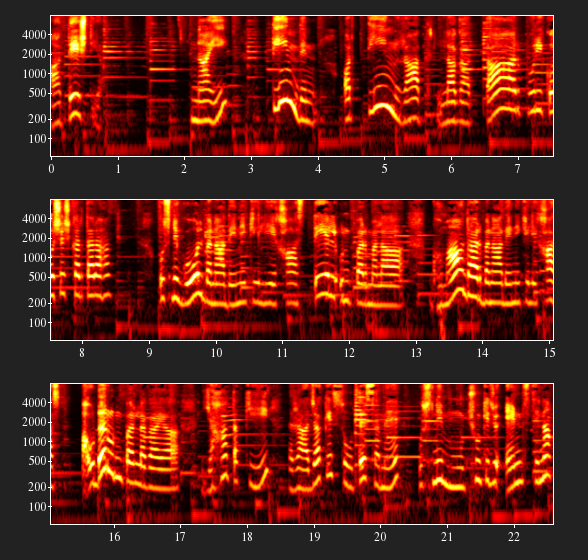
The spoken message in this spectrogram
आदेश दिया। नाई तीन दिन और तीन रात लगातार पूरी कोशिश करता रहा। उसने गोल बना देने के लिए खास तेल उन पर मला, घुमावदार बना देने के लिए खास पाउडर उन पर लगाया। यहाँ तक कि राजा के सोते समय उसने मूछों के जो एंड्स थे ना,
